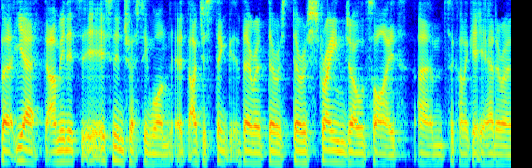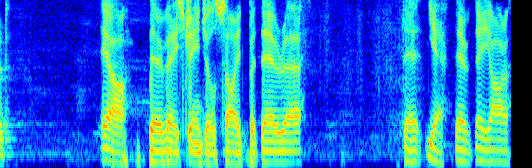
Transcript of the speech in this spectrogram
but yeah, I mean, it's it's an interesting one. I just think they're a, they're a, they're a strange old side um, to kind of get your head around. They are. They're a very strange old side, but they're uh, they're yeah they're they are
